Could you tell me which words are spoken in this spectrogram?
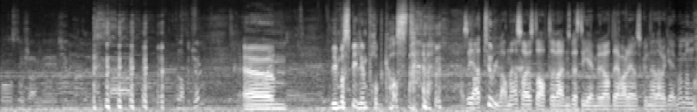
på storskjerm i 20 minutter mens jeg prater tull? Ehm, vi må spille inn podkast. Altså, jeg tulla når jeg sa i stad til verdens beste gamere at det var det jeg skulle ned der og game, men nå,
